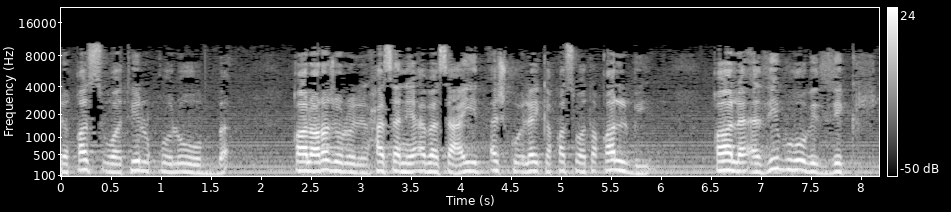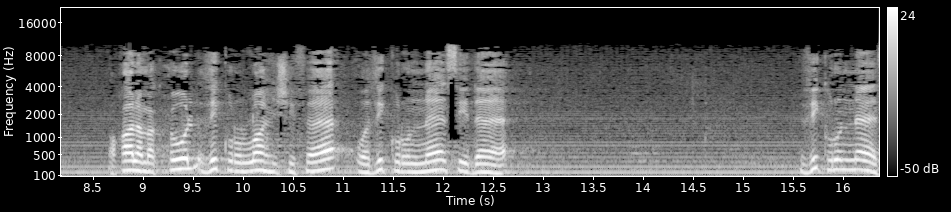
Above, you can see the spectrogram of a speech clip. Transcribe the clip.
لقسوة القلوب. قال رجل للحسن يا أبا سعيد أشكو إليك قسوة قلبي. قال أذبه بالذكر. وقال مكحول ذكر الله شفاء وذكر الناس داء. ذكر الناس.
